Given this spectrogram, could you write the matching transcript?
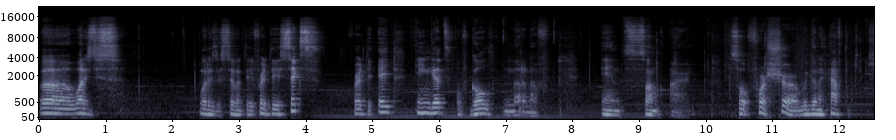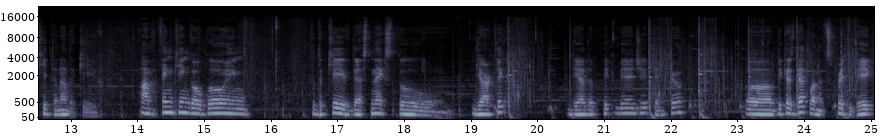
Uh, what is this? What is this? 70, 36, 38 ingots of gold. Not enough. And some iron. So for sure, we're gonna have to hit another cave. I'm thinking of going to the cave that's next to the Arctic. The other big BIG, thank you. Uh, because that one it's pretty big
